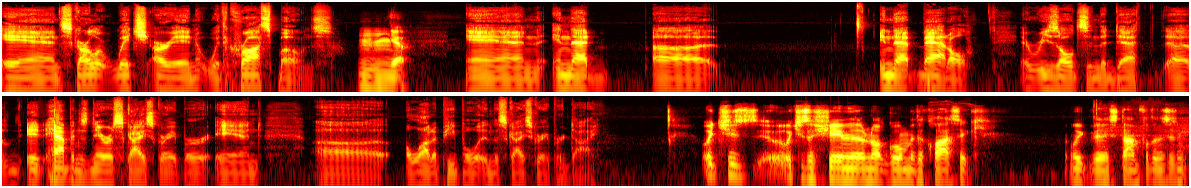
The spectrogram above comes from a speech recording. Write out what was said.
and Scarlet Witch are in with Crossbones. Mm, yep. and in that uh, in that battle, it results in the death. Uh, it happens near a skyscraper, and uh, a lot of people in the skyscraper die. Which is which is a shame that they're not going with the classic, like the Stamford incident.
